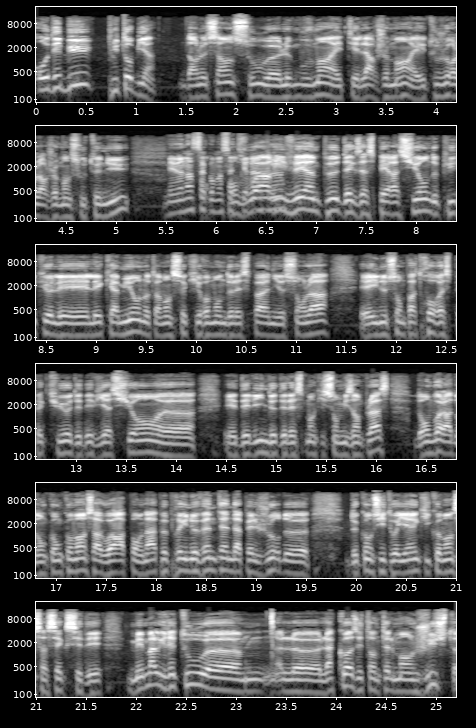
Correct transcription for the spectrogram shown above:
au début, plutôt bien dans le sens où euh, le mouvement a été largement et est toujours largement soutenu. Mais maintenant, ça commence à On tirer voit arriver un peu d'exaspération depuis que les, les, camions, notamment ceux qui remontent de l'Espagne, sont là et ils ne sont pas trop respectueux des déviations euh, et des lignes de délaissement qui sont mises en place. Donc voilà, donc on commence à voir, on a à peu près une vingtaine d'appels jour de, de concitoyens qui commencent à s'excéder. Mais malgré tout, euh, le, la cause étant tellement juste,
